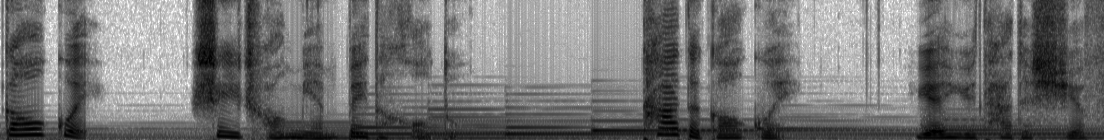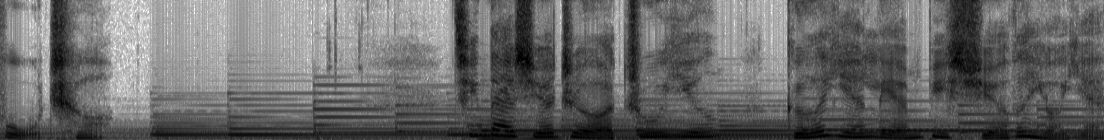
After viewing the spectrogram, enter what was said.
高贵是一床棉被的厚度，他的高贵。源于他的学富五车。清代学者朱英《格言联璧学问》有言：“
